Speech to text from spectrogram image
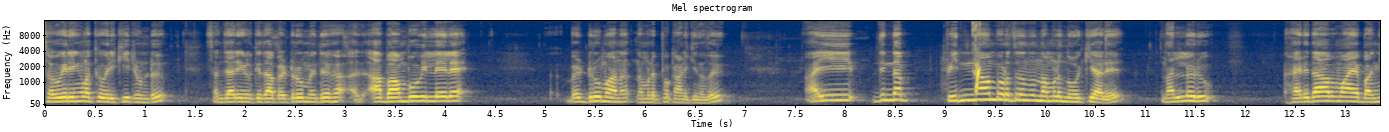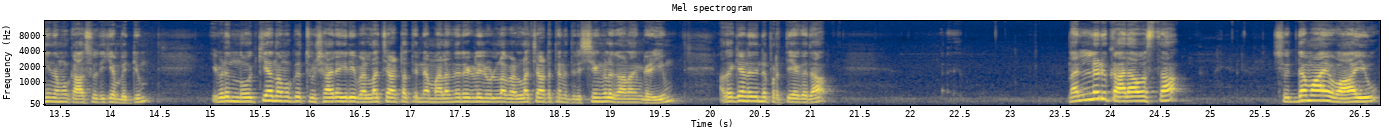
സൗകര്യങ്ങളൊക്കെ ഒരുക്കിയിട്ടുണ്ട്. സഞ്ചാരികൾക്ക് ഇതാ ബെഡ്റൂം. ഇത് ആ ബാമ്പു വില്ലയിലെ ബെഡ്റൂമാണ് നമ്മളിപ്പോൾ കാണിക്കുന്നത്. ആ ഈ ഇതിന്റെ പിന്നാമ്പുറത്ത് നിന്ന് നമ്മൾ നോക്കിയാൽ നല്ലൊരു ഹരിതാപമായ ഭംഗി നമുക്ക് ആസ്വദിക്കാൻ പറ്റും. ഇവിടെ നോക്കിയാൽ നമുക്ക് തുഷാരഗിരി വെള്ളച്ചാട്ടത്തിന്റെ മലനിരകളിലുള്ള വെള്ളച്ചാട്ടത്തിന്റെ ദൃശ്യങ്ങൾ കാണാൻ കഴിയും. അതൊക്കെയാണ് ഇതിന്റെ പ്രത്യേകത. നല്ലൊരു കാലാവസ്ഥ ശുദ്ധമായ വായു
